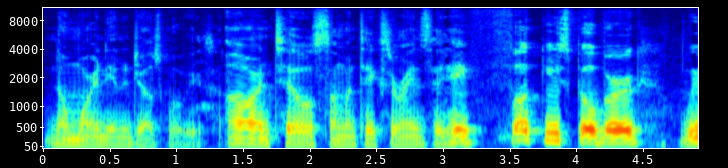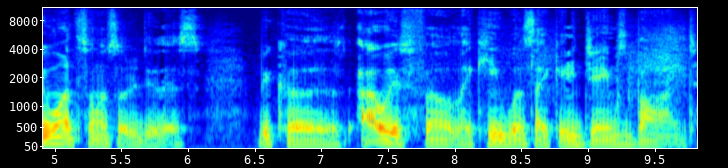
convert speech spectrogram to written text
no more Indiana Jones movies. Or until someone takes the reins and say, hey, fuck you, Spielberg. We want so and so to do this. Because I always felt like he was like a James Bond.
